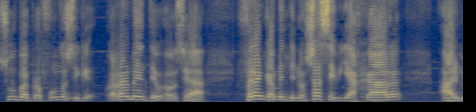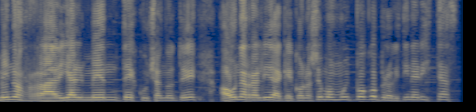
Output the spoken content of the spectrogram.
súper profundos y que realmente, o sea, francamente nos hace viajar, al menos radialmente, escuchándote, a una realidad que conocemos muy poco, pero que tiene aristas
